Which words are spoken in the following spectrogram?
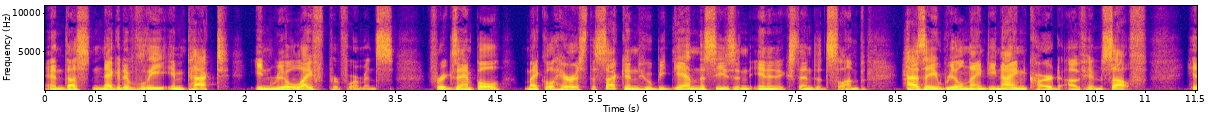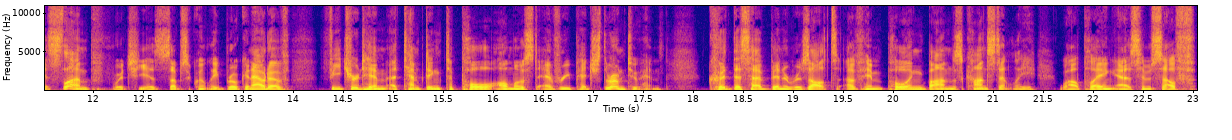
and thus negatively impact in real life performance. For example, Michael Harris II, who began the season in an extended slump, has a real 99 card of himself. His slump, which he has subsequently broken out of, featured him attempting to pull almost every pitch thrown to him. Could this have been a result of him pulling bombs constantly while playing as himself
